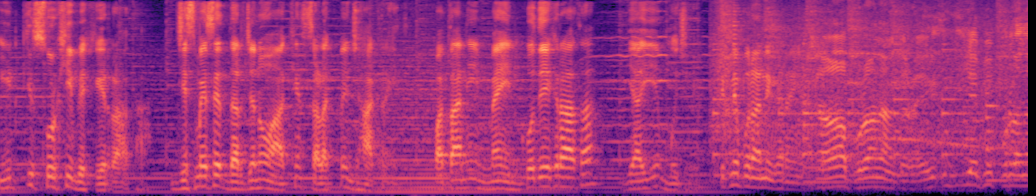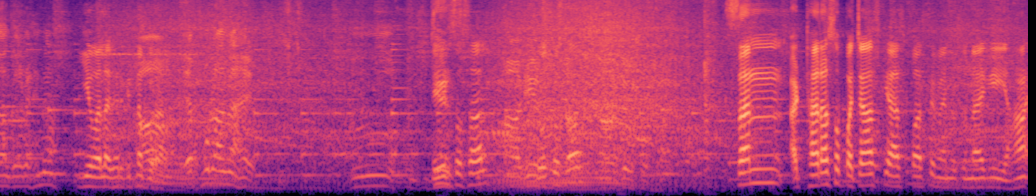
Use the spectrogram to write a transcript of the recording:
ईट की सुर्खी बिखेर रहा था जिसमें से दर्जनों आँखें सड़क में झाँक रही थी। पता नहीं मैं इनको देख रहा था या ये मुझे। कितने पुराने घर हैं हाँ पुराना घर है। ये भी पुराना घर है ना? ये वाला घर कितना हाँ, पुराना है? ये पुराना है। डेढ़ सौ साल? हाँ, डेढ़ दो हाँ, सौ साल। सन 1850 के आसपास से मैंने सुना है कि यहाँ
